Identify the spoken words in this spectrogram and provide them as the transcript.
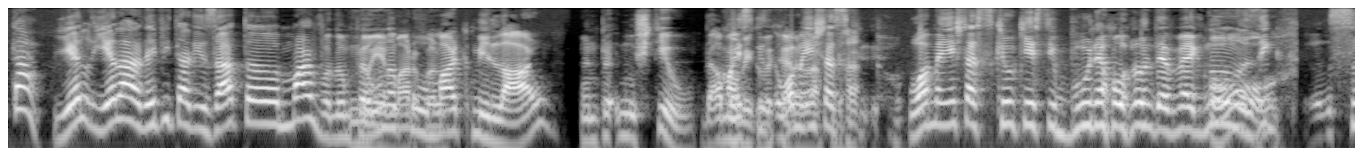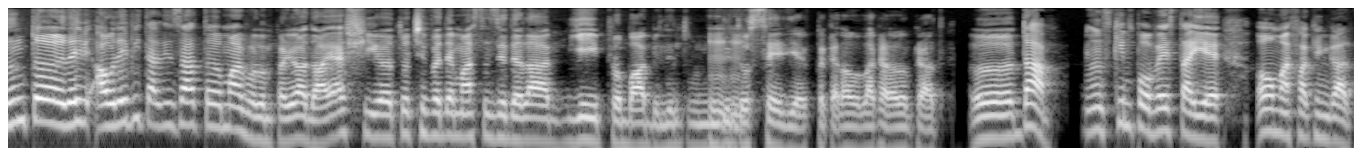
Da, el, el a revitalizat uh, Marvel împreună Marvel. cu Mark Millar. Împre- nu știu, dar mai Comicul scris, pe care oamenii, l-am, ăștia, da. sc- oamenii ăștia scriu chestii bune oriunde merg. Nu, Oh. nu zic, sunt, uh, re- au revitalizat uh, Marvel în perioada aia și uh, tot ce vedem astăzi e de la ei probabil dintr-un, Mhm. dintr-o serie pe care au, la care au lucrat. Uh, da, în schimb povestea e, oh my fucking god,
